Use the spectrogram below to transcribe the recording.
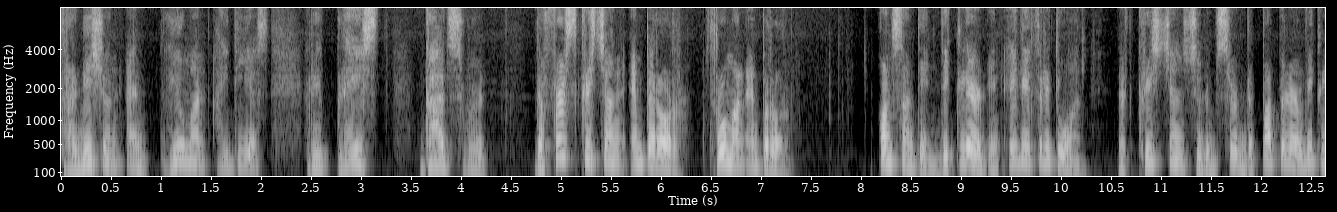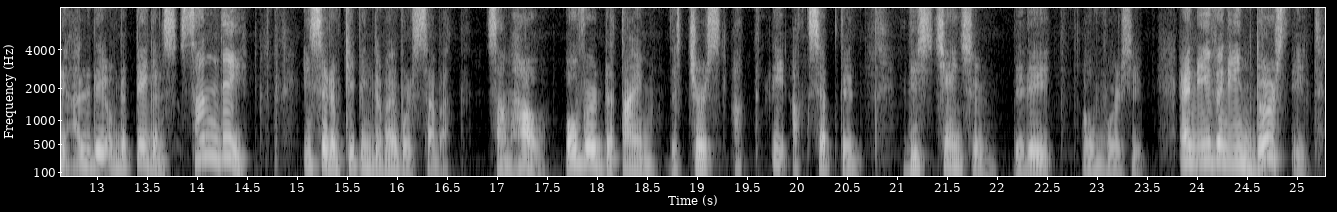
tradition and human ideas replaced God's word. The first Christian emperor, Roman emperor, Constantine, declared in AD 321 that Christians should observe the popular weekly holiday of the pagans, Sunday, instead of keeping the Bible Sabbath. Somehow, over the time, the church actually accepted this change of the day of worship and even endorsed it.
